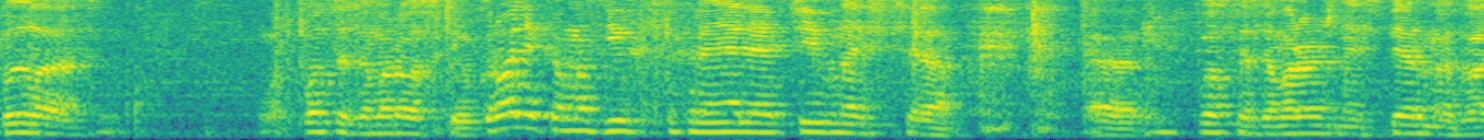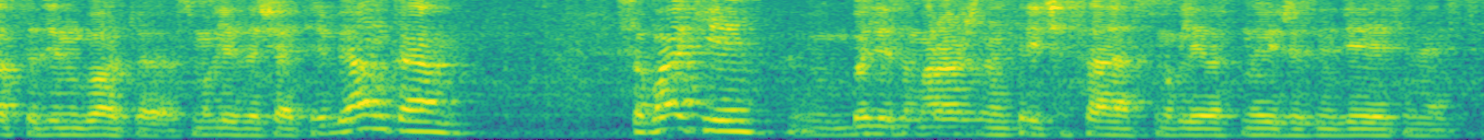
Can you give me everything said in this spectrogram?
было вот, после заморозки у кролика мозги сохраняли активность, э, э, после замороженной спермы в 21 год э, смогли зачать ребенка, собаки были заморожены 3 часа, смогли восстановить жизнедеятельность.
